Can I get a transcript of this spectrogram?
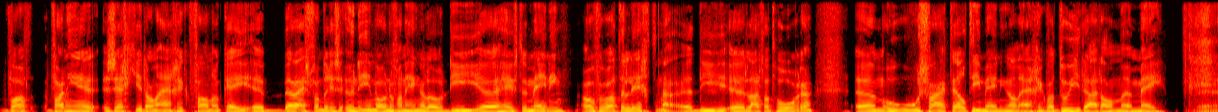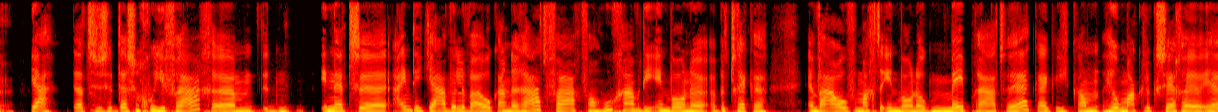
wat, wanneer zeg je dan eigenlijk van, oké, okay, uh, bij wijze van er is een inwoner van Hengelo die heeft een mening over wat er ligt. Nou, die laat dat horen. Um, hoe, hoe zwaar telt die mening dan eigenlijk? Wat doe je daar dan mee? Ja, dat is, dat is een goede vraag. Um, in het uh, eind dit jaar willen we ook aan de raad vragen van hoe gaan we die inwoner betrekken en waarover mag de inwoner ook meepraten. Hè? Kijk, je kan heel makkelijk zeggen, hè,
